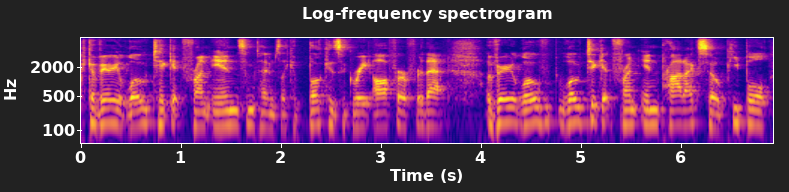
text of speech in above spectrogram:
like a very low ticket front end. Sometimes like a book is a great offer for that. A very low low ticket front end product, so people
